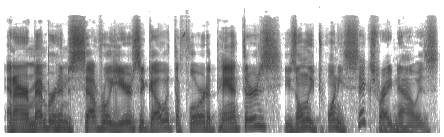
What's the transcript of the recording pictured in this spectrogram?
And I remember him several years ago with the Florida Panthers. He's only 26 right now, is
